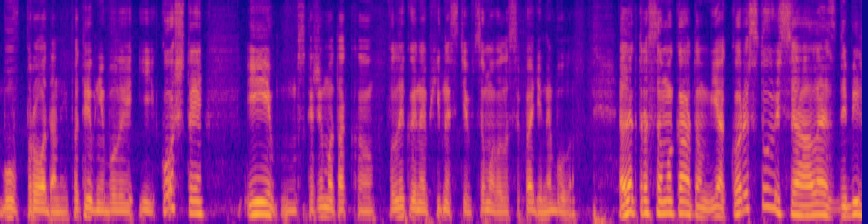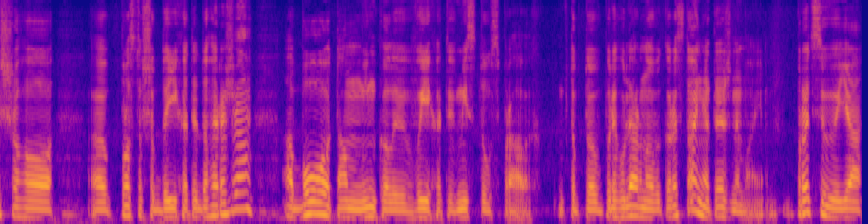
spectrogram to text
був проданий. Потрібні були і кошти, і, скажімо так, великої необхідності в цьому велосипеді не було. Електросамокатом я користуюся, але здебільшого просто щоб доїхати до гаража, або там інколи виїхати в місто у справах. Тобто регулярного використання теж немає. Працюю я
